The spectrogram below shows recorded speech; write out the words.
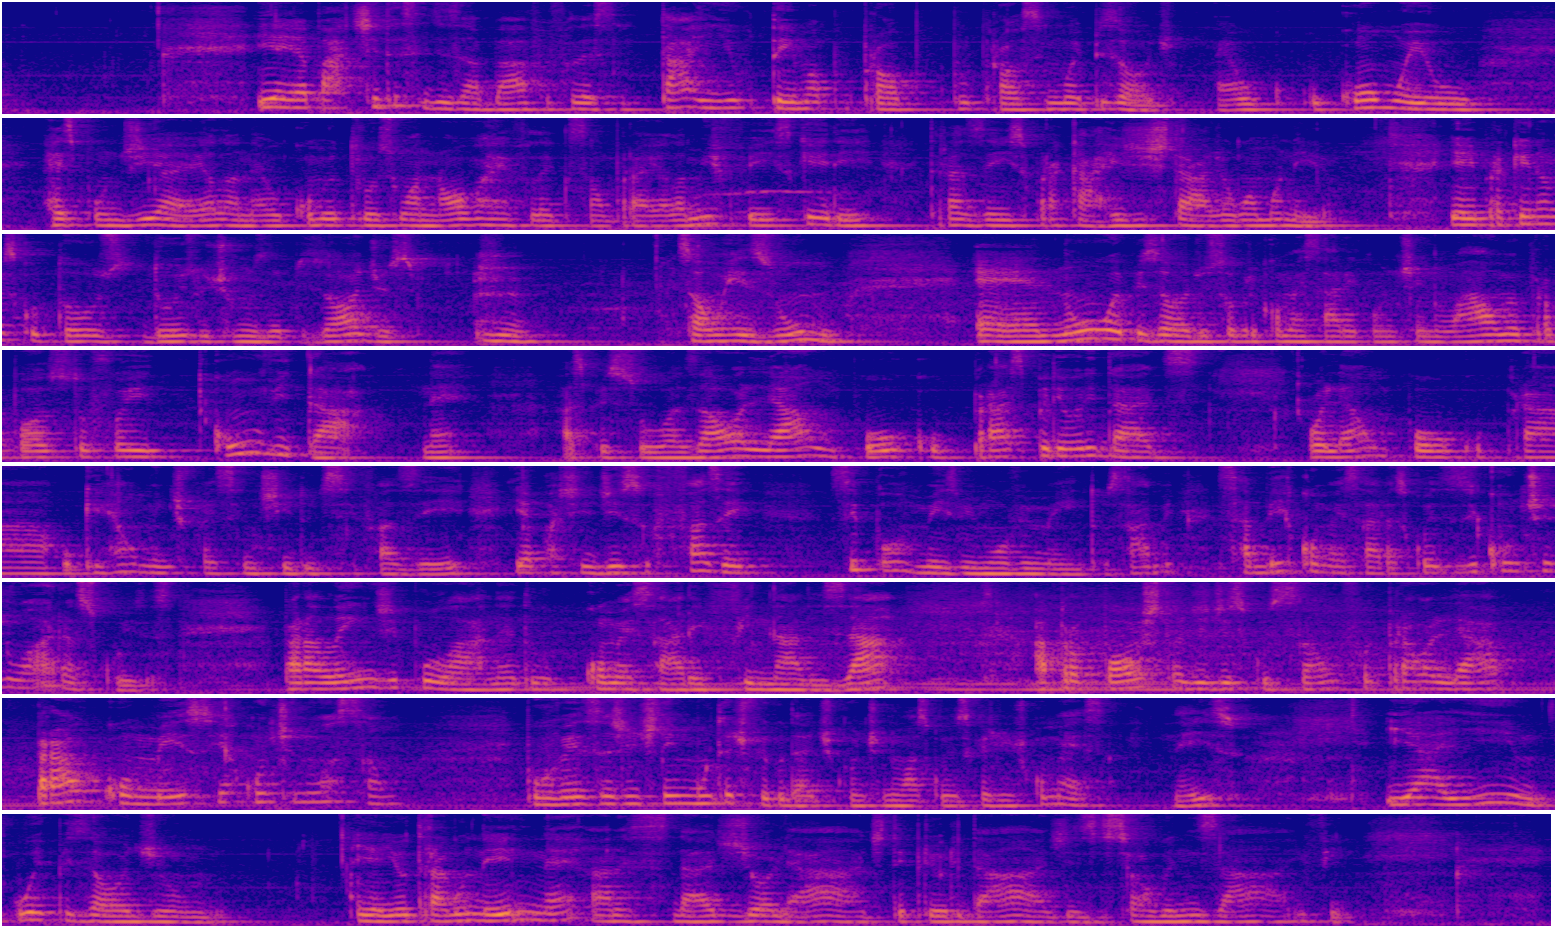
E aí, a partir desse desabafo, eu falei assim: tá aí o tema pro, pro próximo episódio. Né? O, o como eu respondi a ela, né? O como eu trouxe uma nova reflexão para ela, me fez querer trazer isso para cá, registrar de alguma maneira. E aí, para quem não escutou os dois últimos episódios, só um resumo. É, no episódio sobre começar e continuar, o meu propósito foi convidar né, as pessoas a olhar um pouco para as prioridades, olhar um pouco para o que realmente faz sentido de se fazer e a partir disso fazer, se pôr mesmo em movimento, sabe? Saber começar as coisas e continuar as coisas. Para além de pular, né, do começar e finalizar, a proposta de discussão foi para olhar para o começo e a continuação por vezes a gente tem muita dificuldade de continuar as coisas que a gente começa, não é isso? E aí, o episódio. E aí eu trago nele, né, a necessidade de olhar, de ter prioridades, de se organizar, enfim.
